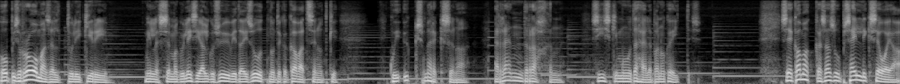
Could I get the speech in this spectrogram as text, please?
hoopis Roomaselt tuli kiri, millesse ma küll esialgu süüvida ei suutnud ega kavatsenudki, kui üks märksõna, rändrahn, siiski mu tähelepanu köitis. see kamakas asub Sällikse oja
